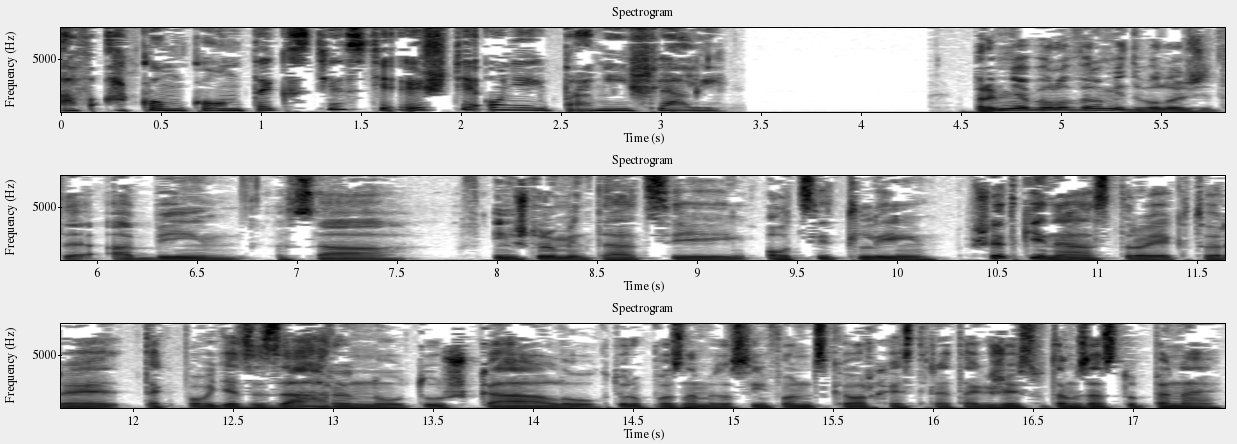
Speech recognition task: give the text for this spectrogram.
a v akom kontexte ste ešte o nej premýšľali? Pre mňa bolo veľmi dôležité, aby sa v inštrumentácii ocitli všetky nástroje, ktoré, tak povediať, zahrnú tú škálu, ktorú poznáme zo symfonického orchestra, takže sú tam zastúpené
